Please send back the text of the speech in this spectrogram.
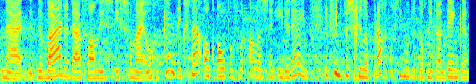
nou, de, de, waarde daarvan is, is voor mij ongekend. Ik sta ook open voor alles en iedereen. Ik vind verschillen prachtig. Je moet er toch niet aan denken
